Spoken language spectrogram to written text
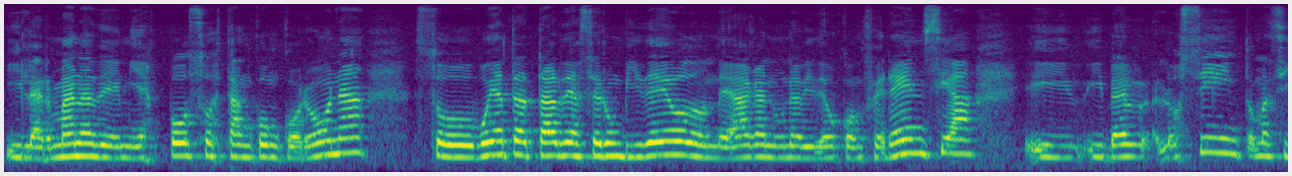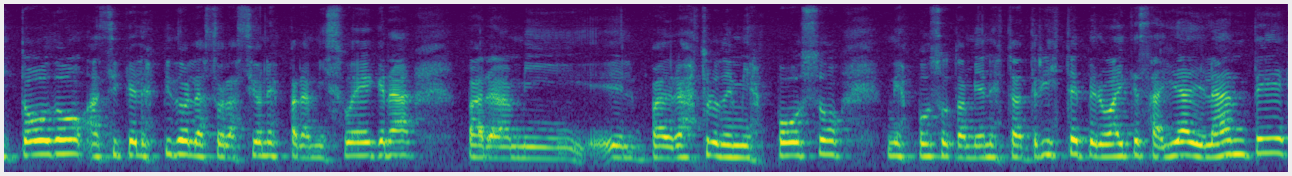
y la hermana de mi esposo están con corona, So, voy a tratar de hacer un video donde hagan una videoconferencia y, ver los síntomas y todo. Así que les pido las oraciones para mi suegra, para mi, el padrastro de mi esposo. Mi esposo también está triste, pero hay que salir adelante,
